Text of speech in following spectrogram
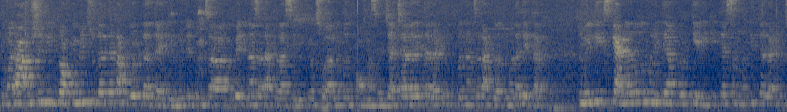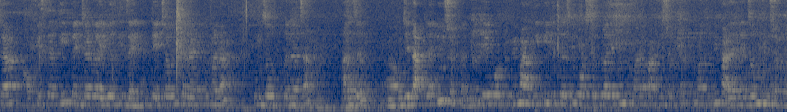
तुम्हाला अनुषंगिक डॉक्युमेंट सुद्धा त्यात अपलोड करता येतील. म्हणजे तुमचा वेतनाचा दाखला असेल किंवा सोळा नंबर फॉर्म असेल ज्याच्या आधारे तलाठी उत्पन्नाचा दाखला तुम्हाला देतात. तुम्ही ती स्कॅनरवरून माहिती अपलोड केली की त्या संबंधित तलाठीच्या ऑफिसला ती त्यांच्या ड्राईव्हवरती जाईल. आणि त्याच्यावरून तलाठी तुम्हाला तुमचा उत्पन्नाचा अर्ज म्हणजे दाखला देऊ शकतात ते तुम्ही मागणी केली तर ती व्हॉट्सअपद्वारे पण तुम्हाला पाठवू शकतात किंवा तुम्ही कार्यालयात जाऊन घेऊ शकता.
